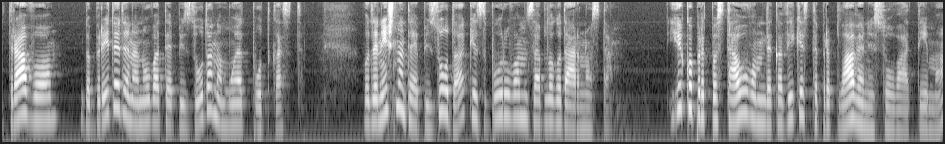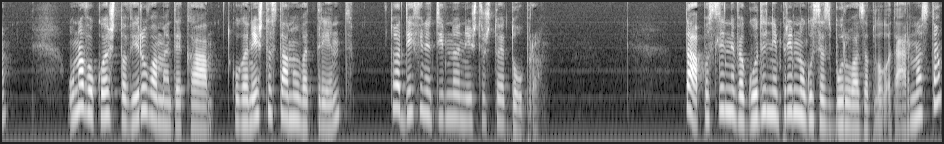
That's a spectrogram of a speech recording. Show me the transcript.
Здраво! Добре дојде на новата епизода на мојот подкаст. Во денешната епизода ќе зборувам за благодарноста. Иако предпоставувам дека веќе сте преплавени со оваа тема, она во кое што веруваме дека кога нешто станува тренд, тоа дефинитивно е нешто што е добро. Да, последниве години премногу се зборува за благодарноста,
